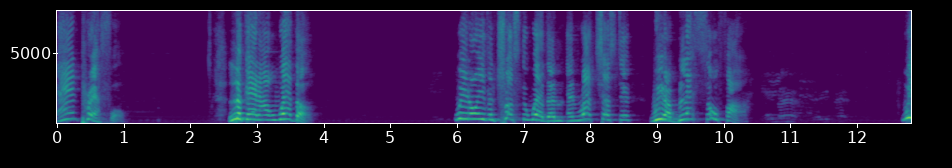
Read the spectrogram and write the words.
and prayerful. Look at our weather. We don't even trust the weather. And Rochester, we are blessed so far. We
